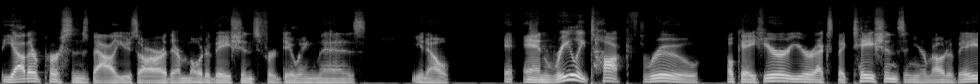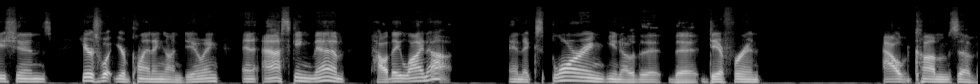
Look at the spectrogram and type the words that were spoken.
the other person's values are, their motivations for doing this, you know, and really talk through okay, here are your expectations and your motivations. Here's what you're planning on doing, and asking them how they line up and exploring, you know, the the different outcomes of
